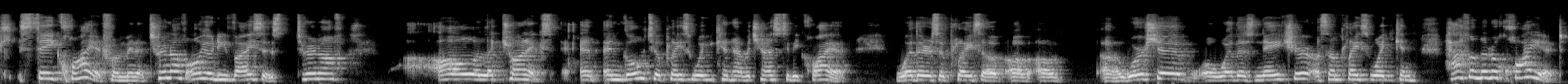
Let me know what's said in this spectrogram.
stay quiet for a minute. Turn off all your devices. Turn off all electronics and, and go to a place where you can have a chance to be quiet. Whether it's a place of, of, of uh, worship or whether it's nature or some place where you can have a little quiet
